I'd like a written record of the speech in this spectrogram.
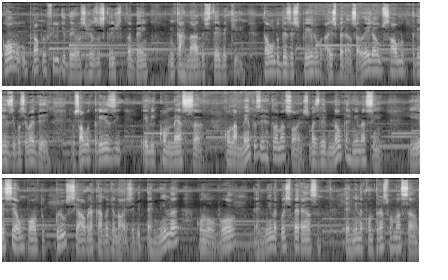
como o próprio Filho de Deus, Jesus Cristo também encarnado, esteve aqui. Então, do desespero à esperança. Leia o Salmo 13, você vai ver que o Salmo 13 ele começa com lamentos e reclamações, mas ele não termina assim. E esse é um ponto crucial para cada um de nós. Ele termina com louvor, termina com esperança, termina com transformação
